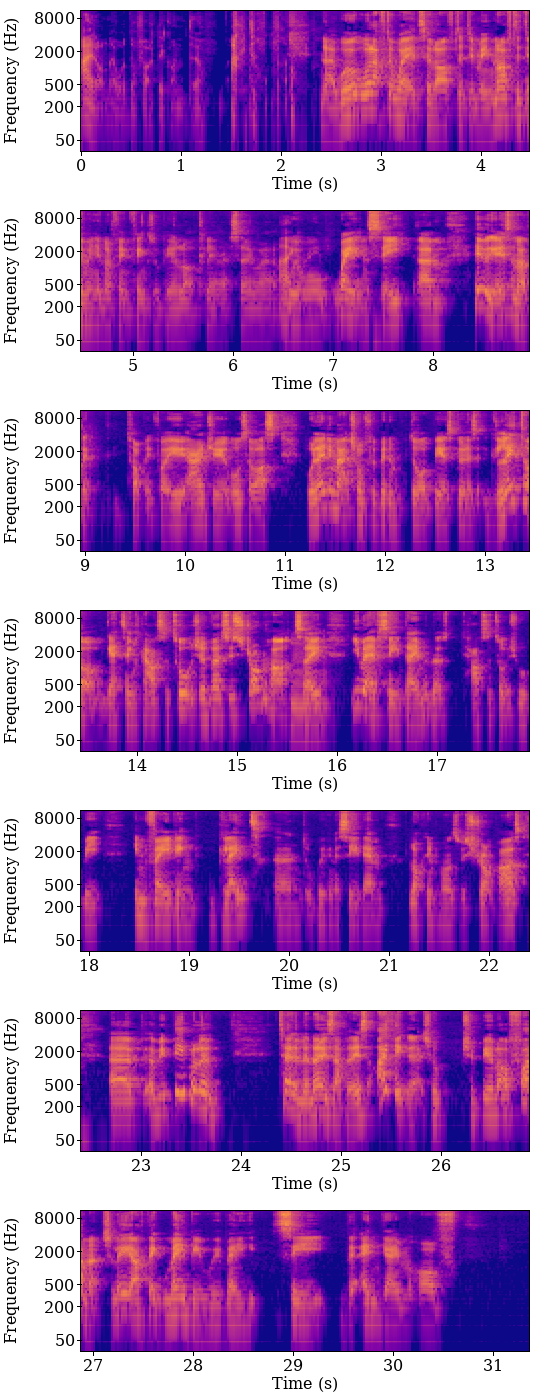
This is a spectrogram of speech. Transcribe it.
I don't know what the fuck they're gonna do. I don't know. No, we'll, we'll have to wait until after Dominion. After Dominion, I think things will be a lot clearer. So uh, we will wait and see. Um, here we go. Here's another topic for you. Andrew also asked, will any match on Forbidden Door be as good as Gleto getting House of Torture versus Strongheart? So Mhm. you may have seen, Damon, that House of Torture will be invading Glate, and we're going to see them locking horns with Stronghearts. Uh, I mean, people are turning the nose up at this. I think that should, should be a lot of fun, actually. I think maybe we may see the end game of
